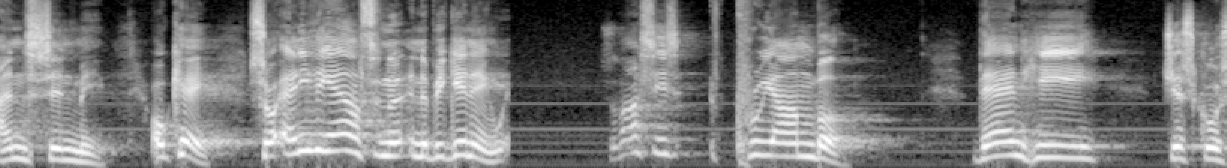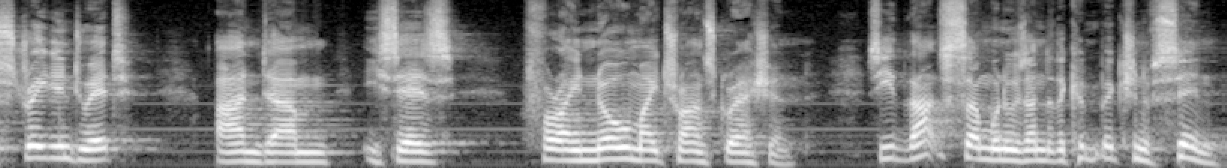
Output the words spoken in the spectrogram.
Unsin me. Okay, so anything else in the, in the beginning? So that's his preamble. Then he just goes straight into it and um, he says, For I know my transgression. See, that's someone who's under the conviction of sin.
